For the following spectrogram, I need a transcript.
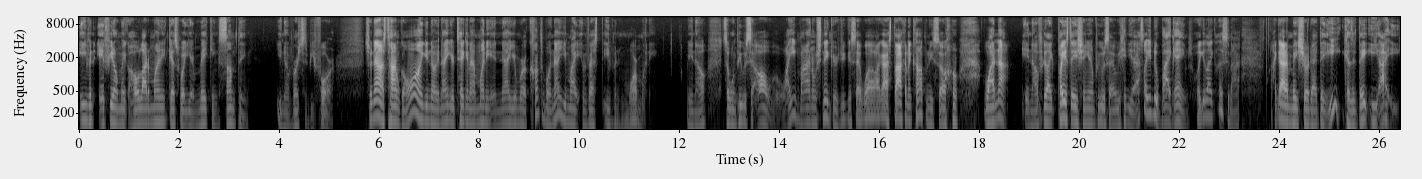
even if you don't make a whole lot of money, guess what? You're making something, you know, versus before. So now as time go on, you know, now you're taking that money and now you're more comfortable. Now you might invest even more money. You know, so when people say, "Oh, why you buying them sneakers?" You can say, "Well, I got stock in the company, so why not?" You know, if you like PlayStation, you know, people say, well, "Yeah, that's all you do, buy games." Well, you're like, "Listen, I, I got to make sure that they eat because if they eat, I eat."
